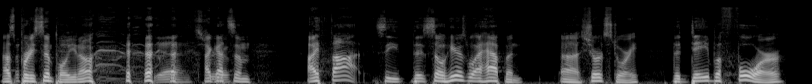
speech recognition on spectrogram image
that's pretty simple, you know. Yeah, I got some. I thought. See, so here's what happened. Uh, short story. The day before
